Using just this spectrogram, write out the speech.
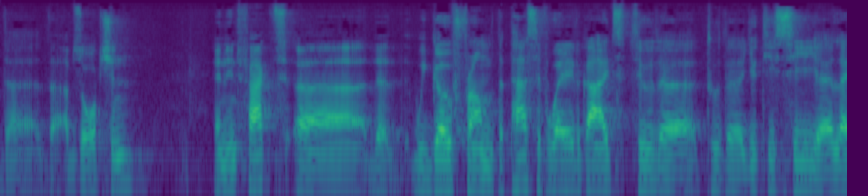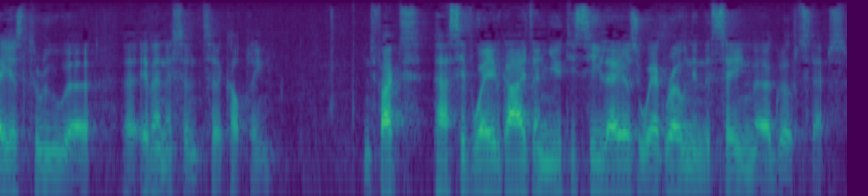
the, the absorption. And in fact, uh, the, we go from the passive waveguides to the, to the UTC uh, layers through uh, evanescent coupling. In fact, passive waveguides and UTC layers were grown in the same growth steps.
